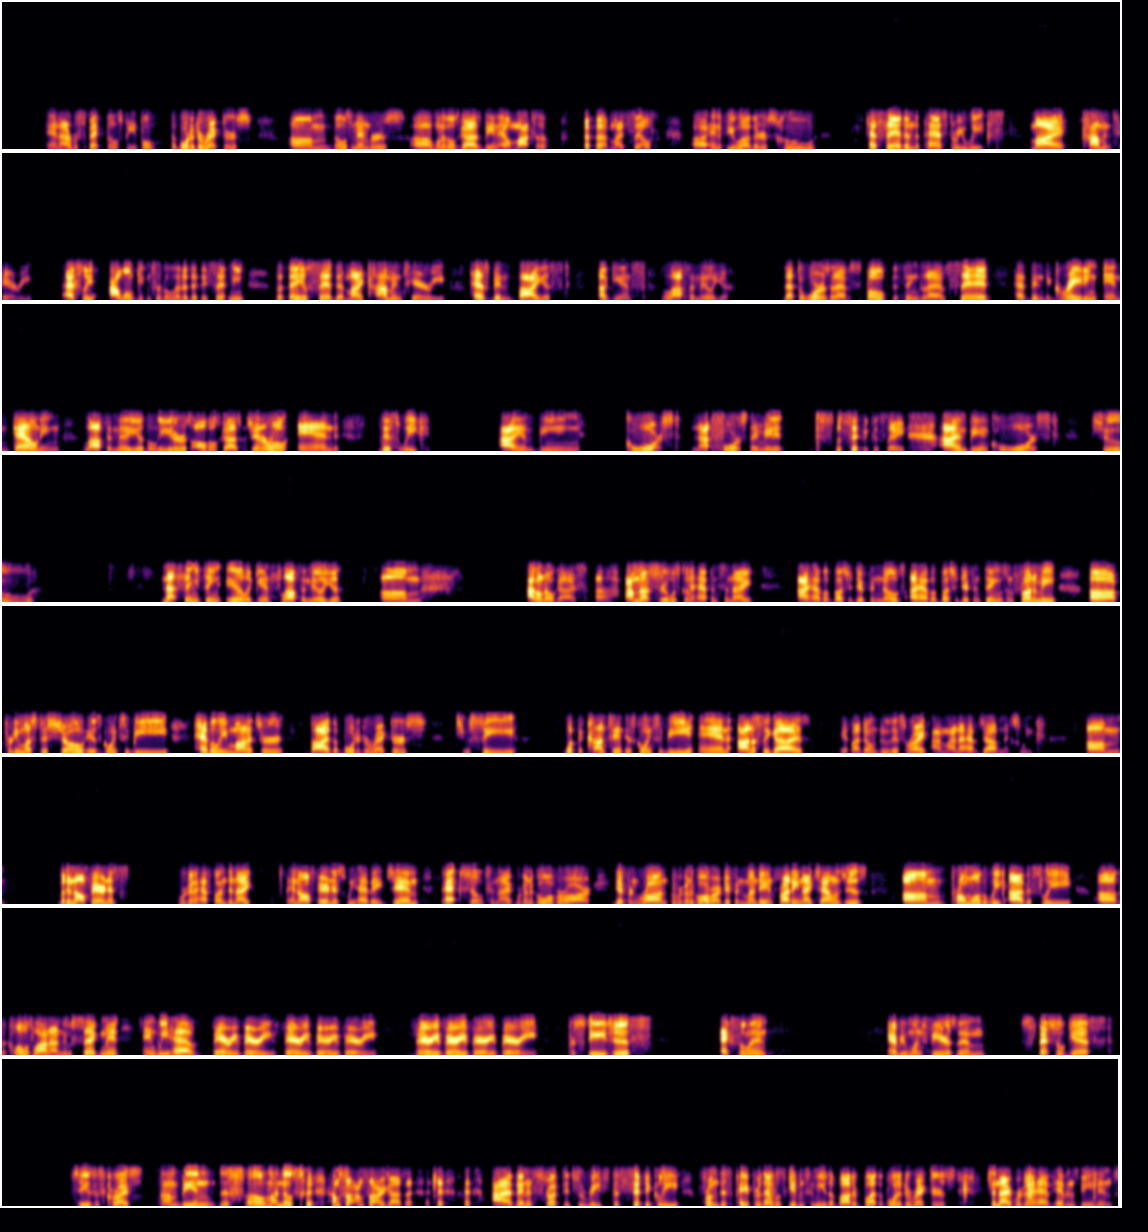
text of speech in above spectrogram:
and I respect those people, the board of directors, um, those members, uh, one of those guys being El Mata, myself, uh, and a few others, who has said in the past three weeks my commentary. Actually, I won't get into the letter that they sent me, but they have said that my commentary has been biased against La Familia. That the words that I have spoke, the things that I have said, have been degrading and downing La Familia, the leaders, all those guys in general. And this week, I am being coerced, not forced. They made it specific to say I am being coerced to not say anything ill against La Familia. Um, I don't know, guys. Uh, I'm not sure what's going to happen tonight. I have a bunch of different notes. I have a bunch of different things in front of me. Uh, pretty much this show is going to be heavily monitored by the board of directors to see what the content is going to be. And honestly, guys, if I don't do this right, I might not have a job next week. Um, but in all fairness, we're going to have fun tonight. In all fairness, we have a jam packed show tonight. We're going to go over our different Raw. We're going to go over our different Monday and Friday night challenges. Um, promo of the week, obviously. Uh, the clothesline, our new segment, and we have very, very, very, very, very, very, very, very, very prestigious, excellent. Everyone fears them. Special guest. Jesus Christ. I'm being this. Oh, my notes. I'm sorry. I'm sorry, guys. I've been instructed to read specifically from this paper that was given to me the by the board of directors. Tonight we're going to have Heaven's Demons,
